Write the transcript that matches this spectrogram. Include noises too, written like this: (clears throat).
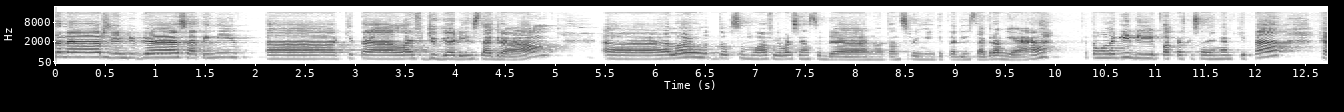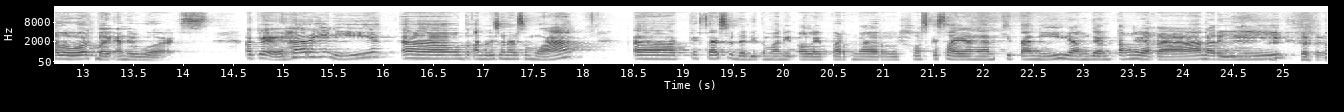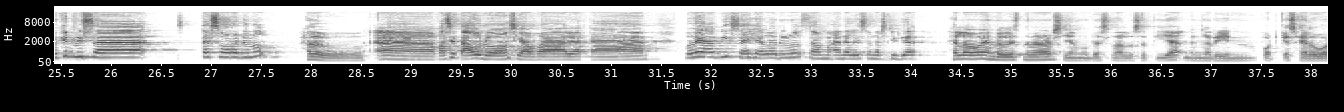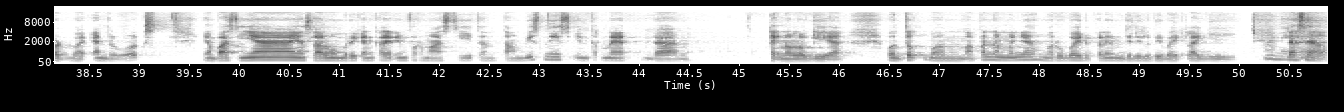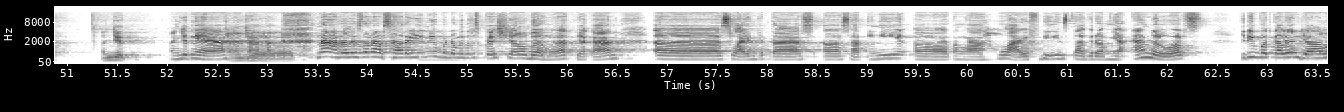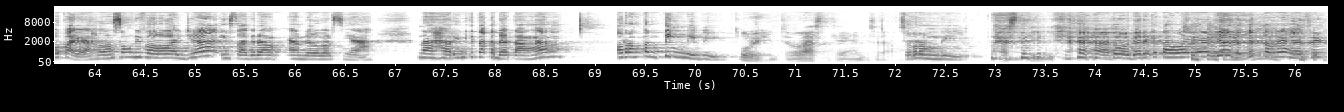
Listeners yang juga saat ini uh, kita live juga di Instagram. Uh, halo untuk semua viewers yang sudah nonton streaming kita di Instagram ya. Ketemu lagi di podcast kesayangan kita, Hello World by Underworks. Oke, okay, hari ini uh, untuk anda listener semua, uh, saya sudah ditemani oleh partner host kesayangan kita nih yang ganteng ya kan hari ini. (laughs) Mungkin bisa tes suara dulu. Halo. Uh, pasti tahu dong siapa ya kan. Boleh habis saya hello dulu sama anda listeners juga. Hello and the listeners yang udah selalu setia dengerin podcast Hello World by Enderworks yang pastinya yang selalu memberikan kalian informasi tentang bisnis, internet dan teknologi ya untuk mem, apa namanya merubah hidup kalian menjadi lebih baik lagi. Amin. Dasel, lanjut. Lanjut nih ya. Lanjut. (laughs) nah, ada listeners hari ini benar-benar spesial banget ya kan. Uh, selain kita uh, saat ini uh, tengah live di Instagramnya Underworks, jadi buat kalian jangan lupa ya, langsung di follow aja Instagram Andelworks-nya. Nah, hari ini kita kedatangan orang penting nih, Bi. Wih, jelas kayaknya. Serem, Bi. Pasti. (laughs) Tuh, dari ketawanya aja udah geter ya gak sih?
